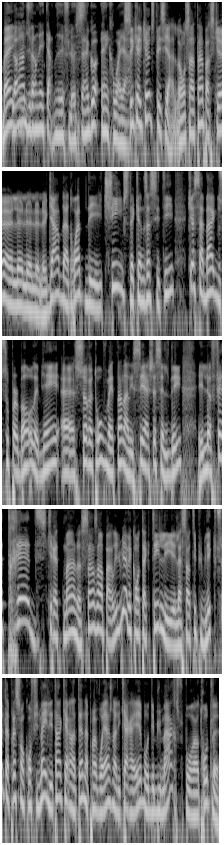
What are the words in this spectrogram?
Ben, Laurent Duvernay-Tardif, là, c'est un gars incroyable. C'est quelqu'un de spécial. On s'entend parce que le, le, le, garde à droite des Chiefs de Kansas City, que sa bague du Super Bowl, eh bien, euh, se retrouve maintenant dans les CHSLD. Il l'a fait très discrètement, là, sans en parler. Lui avait contacté les, la santé publique tout de suite après son confinement. Il était en quarantaine après un voyage dans les Caraïbes au début mars pour, entre autres, le,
